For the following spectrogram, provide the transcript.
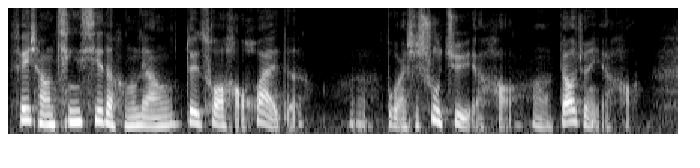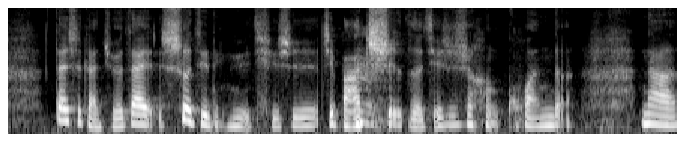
非常清晰的衡量对错好坏的，呃，不管是数据也好，啊、标准也好。但是感觉在设计领域，其实这把尺子其实是很宽的。那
